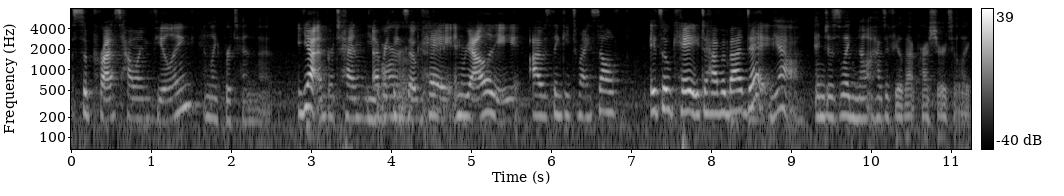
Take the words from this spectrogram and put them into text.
suppress how I'm feeling And like pretend that. yeah, and pretend everything's okay. okay. In reality, I was thinking to myself, it's okay to have a bad day. Yeah. And just like not have to feel that pressure to like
